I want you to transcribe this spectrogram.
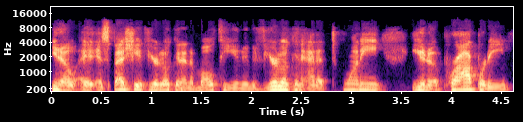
You know especially if you're looking at a multi-unit if you're looking at a 20 unit property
